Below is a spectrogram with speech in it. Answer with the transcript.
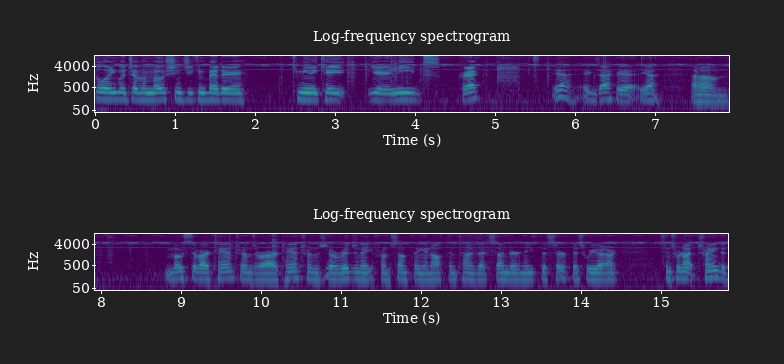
the language of emotions, you can better communicate your needs. Correct? Yeah, exactly. uh, Yeah. Um, most of our tantrums or our tantrums originate from something, and oftentimes that's underneath the surface. We are, since we're not trained to,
